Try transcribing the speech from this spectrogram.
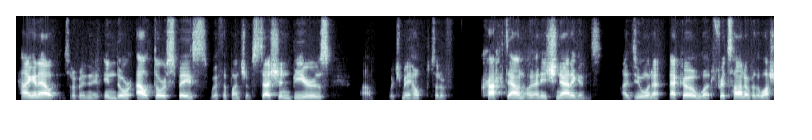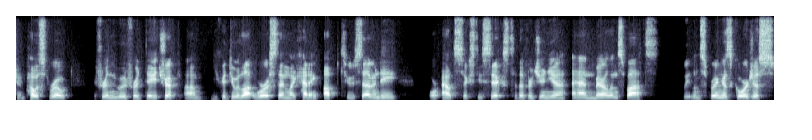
hanging out sort of in an indoor outdoor space with a bunch of session beers, uh, which may help sort of crack down on any shenanigans. I do want to echo what Fritz Hahn over the Washington Post wrote. If you're in the mood for a day trip, um, you could do a lot worse than like heading up 270 or out 66 to the Virginia and Maryland spots. Wheatland Spring is gorgeous.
